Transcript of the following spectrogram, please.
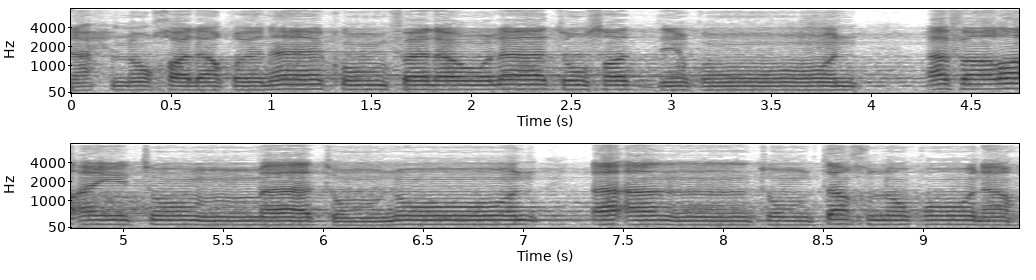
نحن خلقناكم فلولا تصدقون أفرأيتم ما تمنون أأنتم تخلقونه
